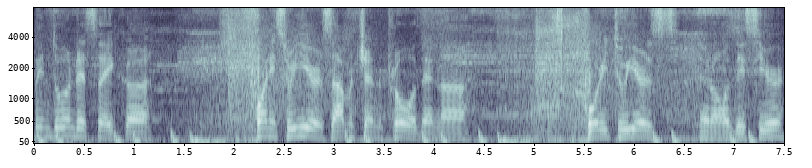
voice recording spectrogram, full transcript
I've been doing this like uh, 23 years amateur and pro, then uh, 42 years, you know, this year,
